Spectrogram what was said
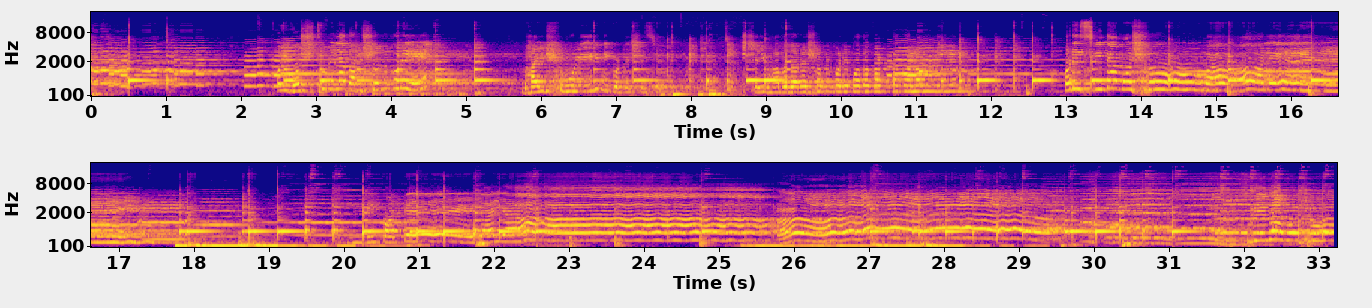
ওই গোষ্ঠ মেলা দর্শন করে ভাই সুবলের নিকট এসেছে। সেই ভাব দর্শন করে পদকর্তা কলম নিলেন। ওরে শ্রীদাম বলে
